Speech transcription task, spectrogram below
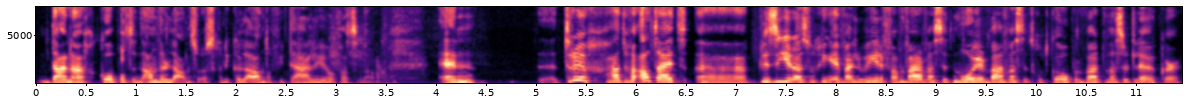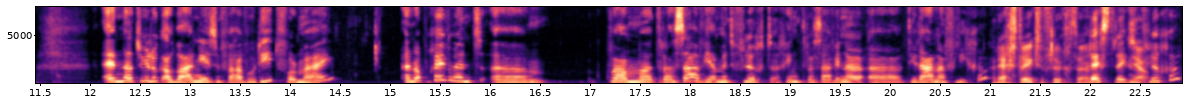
daarna gekoppeld een ander land, zoals Griekenland of Italië of wat dan ook. En eh, terug hadden we altijd eh, plezier als we gingen evalueren van waar was het mooier, waar was het goedkoper, wat was het leuker. En natuurlijk, Albanië is een favoriet voor mij. En op een gegeven moment ehm, kwam eh, Transavia met vluchten. Ging Transavia naar Tirana vliegen. Rechtstreekse vluchten. Rechtstreeks Ja. vluchten,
